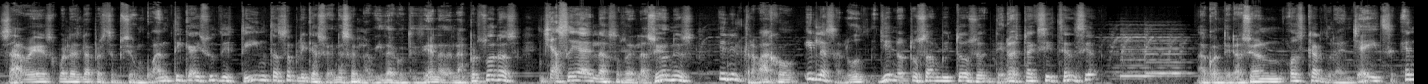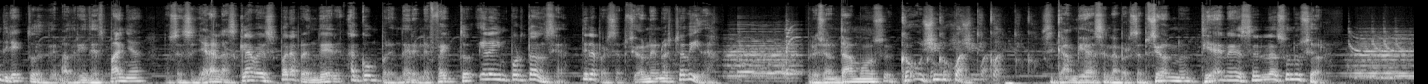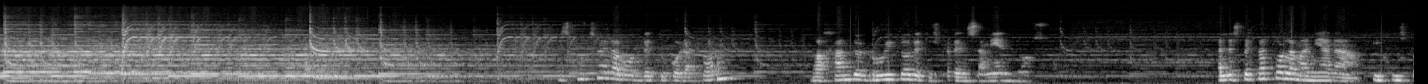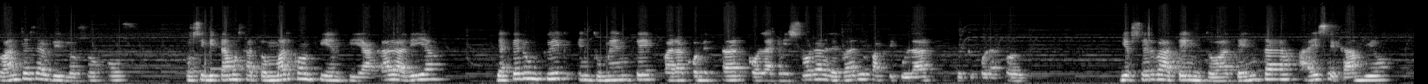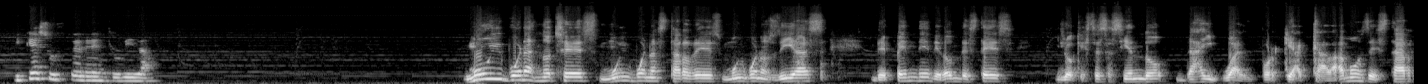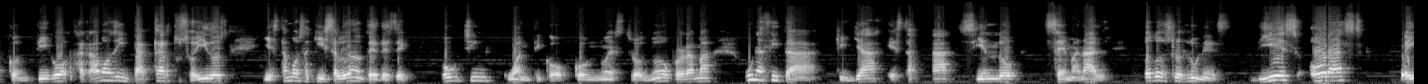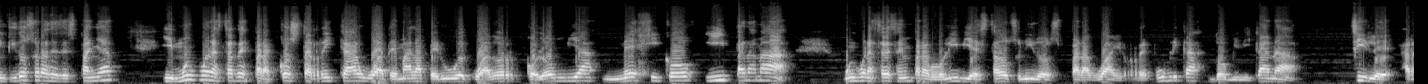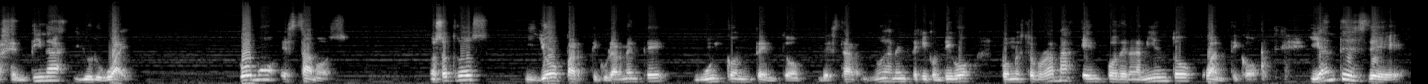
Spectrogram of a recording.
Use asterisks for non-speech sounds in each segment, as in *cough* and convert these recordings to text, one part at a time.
¿Sabes cuál es la percepción cuántica y sus distintas aplicaciones en la vida cotidiana de las personas, ya sea en las relaciones, en el trabajo, en la salud y en otros ámbitos de nuestra existencia? A continuación, Oscar Durán Yates, en directo desde Madrid, España, nos enseñará las claves para aprender a comprender el efecto y la importancia de la percepción en nuestra vida. Presentamos Coaching, cuántico. Si cambias la percepción, tienes la solución. La voz de tu corazón bajando el ruido de tus pensamientos. Al despertar por la mañana y justo antes de abrir los ojos, os invitamos a tomar conciencia cada día y hacer un clic en tu mente para conectar con la emisora de radio particular de tu corazón. Y observa atento, atenta a ese cambio y qué sucede en tu vida. Muy buenas noches, muy buenas tardes, muy buenos días. Depende de dónde estés y lo que estés haciendo, da igual, porque acabamos de estar contigo, acabamos de impactar tus oídos y estamos aquí saludándote desde Coaching Cuántico con nuestro nuevo programa, una cita que ya está siendo semanal, todos los lunes, 10 horas 22 horas desde España y muy buenas tardes para Costa Rica, Guatemala, Perú, Ecuador, Colombia, México y Panamá. Muy buenas tardes también para Bolivia, Estados Unidos, Paraguay, República Dominicana, Chile, Argentina y Uruguay. ¿Cómo estamos? Nosotros y yo particularmente muy contento de estar nuevamente aquí contigo con nuestro programa Empoderamiento Cuántico. Y antes de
